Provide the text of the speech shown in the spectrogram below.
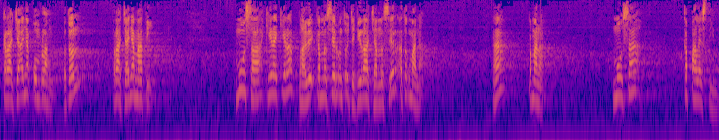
Kerajaannya komplang. Betul? Rajanya mati. Musa kira-kira balik ke Mesir untuk jadi raja Mesir atau ke mana? Hah? Ke mana? Musa ke Palestina.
